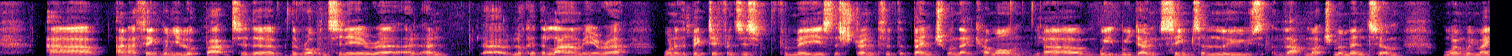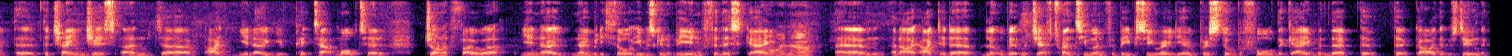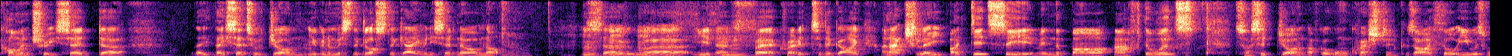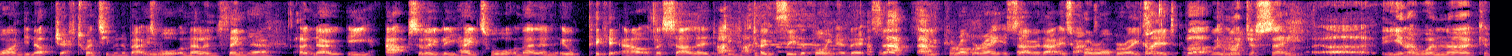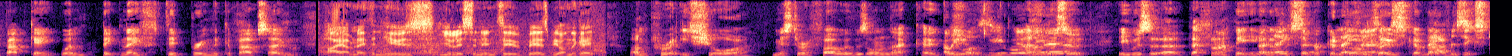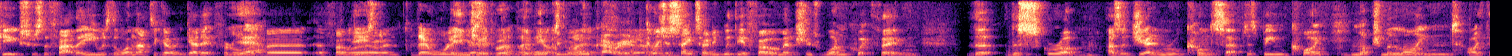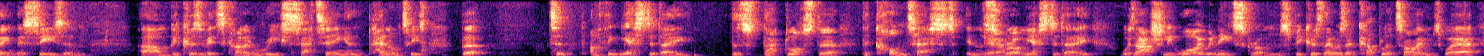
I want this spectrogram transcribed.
Uh, and I think when you look back to the, the Robinson era and, and uh, look at the Lam era, one of the big differences for me is the strength of the bench when they come on. Um, we, we don't seem to lose that much momentum when we make the, the changes. And uh, I, you know, you've picked out Malton, John Afoa. You know, nobody thought he was going to be in for this game. Oh, I know. Um, and I, I did a little bit with Geoff Twentyman for BBC Radio Bristol before the game, and the, the, the guy that was doing the commentary said, uh, they, they said to John, You're going to miss the Gloucester game. And he said, No, I'm not. So, uh, you know, fair credit to the guy. And actually, I did see him in the bar afterwards. So I said, John, I've got one question because I thought he was winding up Geoff Twentyman about his watermelon thing. Yeah. But no, he absolutely hates watermelon. He'll pick it out of a salad. He don't see the point of it. So, So you corroborated. so that is corroborated. But We- can we- I just say, uh, you know, when uh, Kebab Gate, when Big Nath did bring the kebabs home, Hi, I'm Nathan Hughes. You're listening to Bears Beyond the Gate. I'm pretty sure Mr. Afoa was on that coach. Oh, he was. He was. and he was a, he was uh, definitely No, a Nathan- reciprocant Nathan's, of those ex- kebabs. Nathan's excuse was the fact that he was the one that had to go and get it for all Yeah. of uh, Afoa He's- and They're all injured, weren't they? the they? walking other ball players? carrier. Can I just say, Tony, with the Afoa mentions, one quick thing that the scrum as a general concept has been quite much maligned, I think, this season um, because of its kind of resetting and penalties. But to, I think yesterday, this, that Gloucester, the contest in the Yeah. scrum yesterday was actually why we need scrums because there was a couple of times where,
